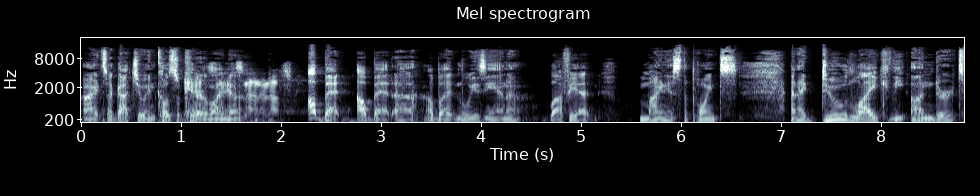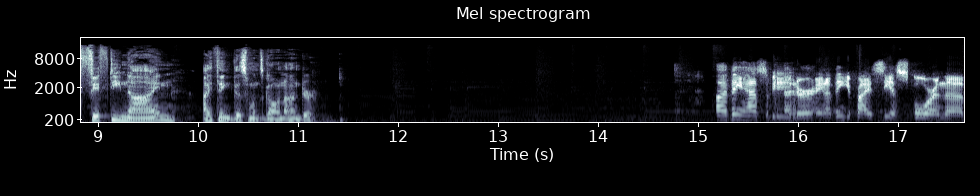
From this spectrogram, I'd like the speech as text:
right, so I got you in Coastal yeah, Carolina. It's, not enough. I'll bet. I'll bet. Uh, I'll bet Louisiana Lafayette minus the points, and I do like the under. It's fifty nine. I think this one's going under. I think it has to be under, and I think you probably see a score in the,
